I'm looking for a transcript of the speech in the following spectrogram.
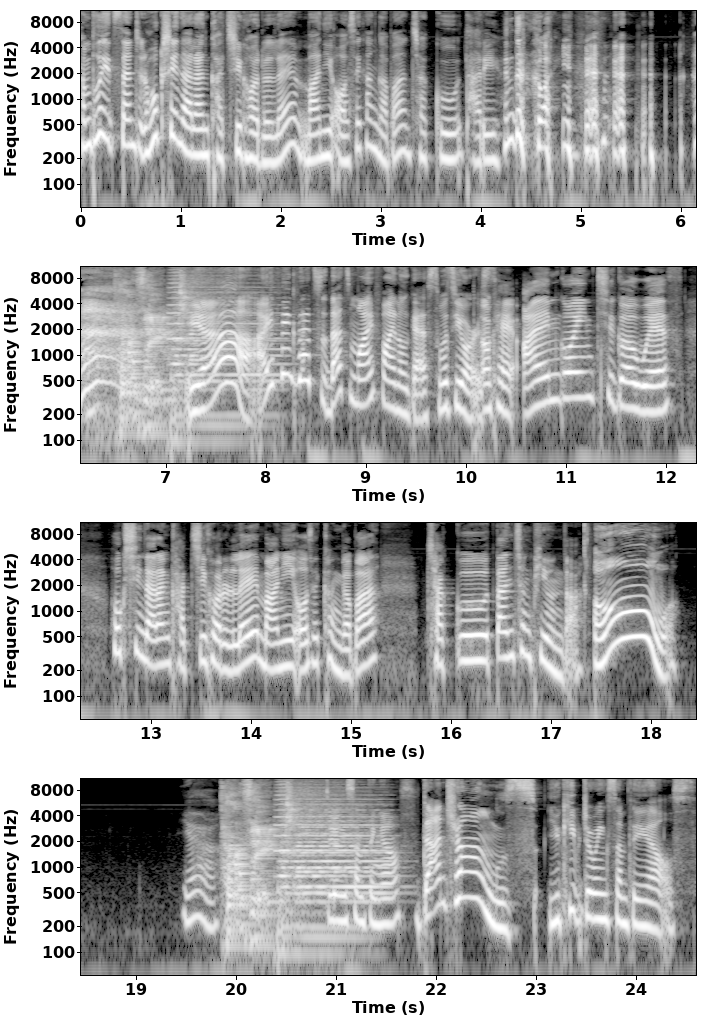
Complete sentence. 혹시 나랑 같이 걸을래? 많이 어색한가 봐. 자꾸 다리 흔들거리네. yeah, I think that's that's my final guess. What's yours? Okay, I'm going to go with 혹시 나랑 같이 걸을래? 많이 어색한가 봐. 자꾸 딴청 피운다. Oh, Yeah. Doing something else? 단청스. You keep doing something else.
